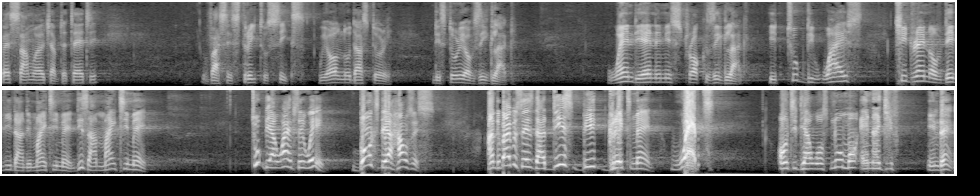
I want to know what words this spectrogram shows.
1 Samuel chapter 30, verses 3 to 6, we all know that story. The story of Ziklag. When the enemy struck Ziklag, he took the wives, children of David, and the mighty men. These are mighty men. Took their wives away burnt their houses. And the Bible says that these big, great men wept until there was no more energy in them.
